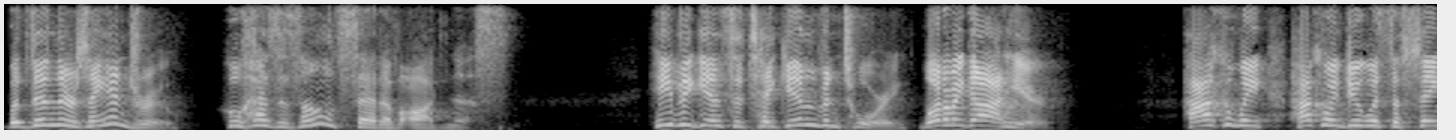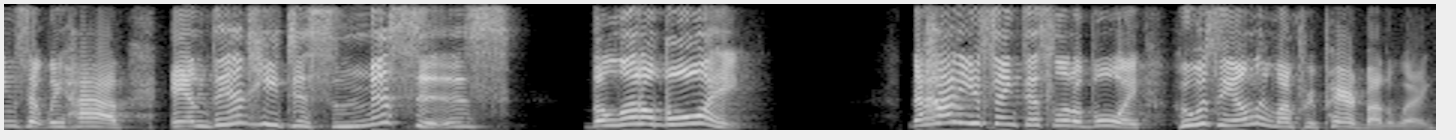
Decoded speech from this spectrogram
But then there's Andrew who has his own set of oddness. He begins to take inventory. What do we got here? How can we how can we do with the things that we have? And then he dismisses the little boy. Now, how do you think this little boy, who was the only one prepared, by the way,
